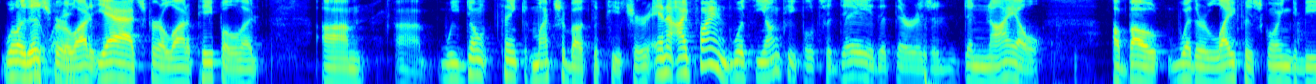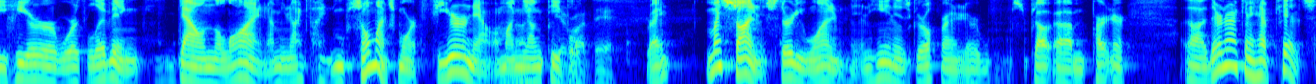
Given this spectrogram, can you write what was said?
Well, it is for a lot of yeah, it's for a lot of people that um, uh, we don't think much about the future, and I find with young people today that there is a denial about whether life is going to be here or worth living down the line. I mean, I find so much more fear now among young people. right there. Right? My son is 31, and he and his girlfriend or um, partner, uh, they're not going to have kids.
